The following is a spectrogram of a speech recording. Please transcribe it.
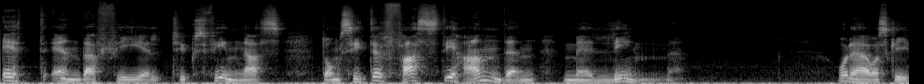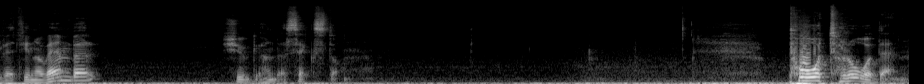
Ett enda fel tycks finnas. De sitter fast i handen med lim. Och det här var skrivet i november 2016. På tråden.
